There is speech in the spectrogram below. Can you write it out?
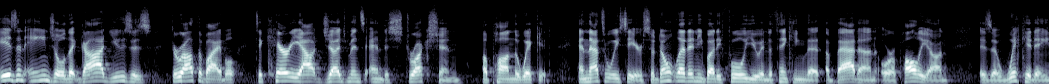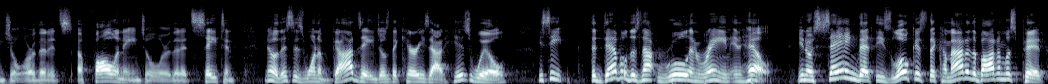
is an angel that God uses throughout the Bible to carry out judgments and destruction upon the wicked. And that's what we see here. So don't let anybody fool you into thinking that Abaddon or Apollyon is a wicked angel or that it's a fallen angel or that it's Satan. No, this is one of God's angels that carries out his will. You see, the devil does not rule and reign in hell. You know, saying that these locusts that come out of the bottomless pit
